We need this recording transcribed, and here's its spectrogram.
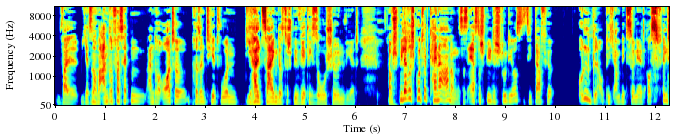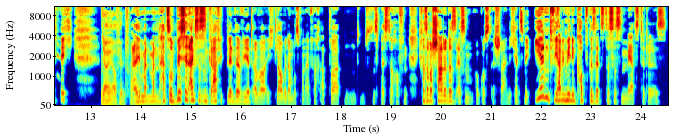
weil jetzt nochmal andere Facetten, andere Orte präsentiert wurden, die halt zeigen, dass das Spiel wirklich so schön wird. Ob spielerisch gut wird, keine Ahnung. Das ist das erste Spiel des Studios, sieht dafür unglaublich ambitioniert aus, finde ich. Ja, ja, auf jeden Fall. Also man, man hat so ein bisschen Angst, dass es ein Grafikblender wird, aber ich glaube, da muss man einfach abwarten und, und das Beste hoffen. Ich fand es aber schade, dass es erst im August erscheint. Ich hätte es mir irgendwie habe ich mir in den Kopf gesetzt, dass das ein Märztitel ist.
